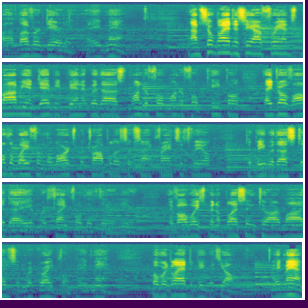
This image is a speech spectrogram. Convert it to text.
I love her dearly. Amen. And I'm so glad to see our friends Bobby and Debbie Bennett with us. Wonderful, wonderful people. They drove all the way from the large metropolis of St. Francisville to be with us today, and we're thankful that they're here. They've always been a blessing to our lives, and we're grateful. Amen. But we're glad to be with y'all. Amen.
